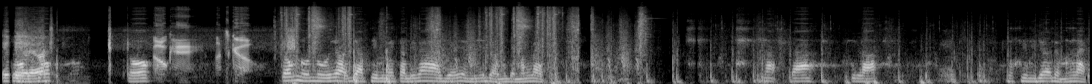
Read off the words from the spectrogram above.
เอเลยวะโจ๊ก Okay, let's go. โจ๊กหนูหนูอย่าอย่าพิมพ์ในกาลิน่าเยอะอย่างนี้เดี๋ยวมันเดี๋ยวมันแหลกนะจ้าทีรักอย่าพิมพ์เยอะเดี๋ยวมันแหลก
